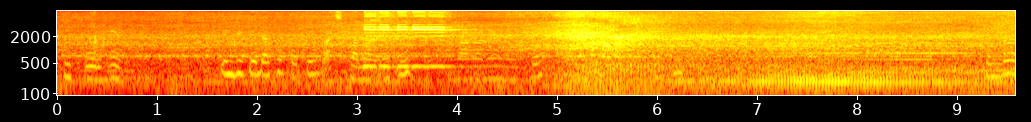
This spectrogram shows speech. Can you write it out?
কি করব? এদিকে দেখো কত গাছপালা বাগানের মধ্যে সুন্দর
